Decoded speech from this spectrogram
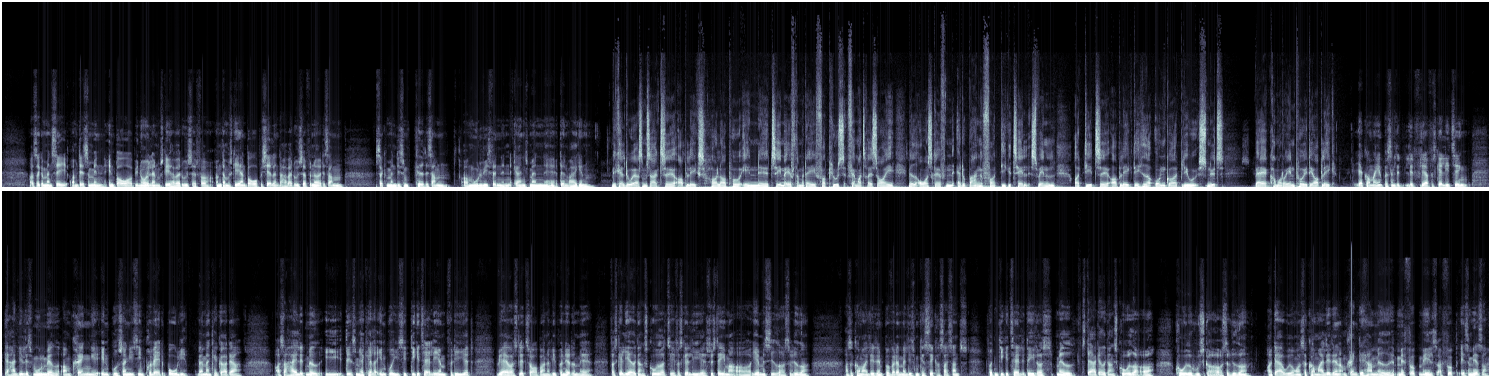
Og så kan man se, om det som en, en borger op i Nordjylland måske har været udsat for, om der måske er en borger på Sjælland, der har været udsat for noget af det samme, så kan man ligesom kæde det sammen og muligvis finde en gerningsmand øh, den vej igennem. Michael, du er som sagt øh, oplægsholder på en øh, tema eftermiddag for plus 65-årige med overskriften Er du bange for digital svindel? Og dit øh, oplæg, det hedder Undgå at blive snydt. Hvad kommer du ind på i det oplæg? Jeg kommer ind på sådan lidt, lidt flere forskellige ting. Jeg har en lille smule med omkring øh, indbrud sådan i sin private bolig, hvad man kan gøre der. Og så har jeg lidt med i det, som jeg kalder indbrud i sit digitale hjem, fordi at vi er jo også lidt sårbare, når vi er på nettet med forskellige adgangskoder til forskellige øh, systemer og hjemmesider osv. Og, og så kommer jeg lidt ind på, hvordan man ligesom kan sikre sig sådan på den digitale del også med stærke adgangskoder og kodehusker osv. Og og derudover så kommer jeg lidt ind omkring det her med, med FUB-mails og FUB-sms'er,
